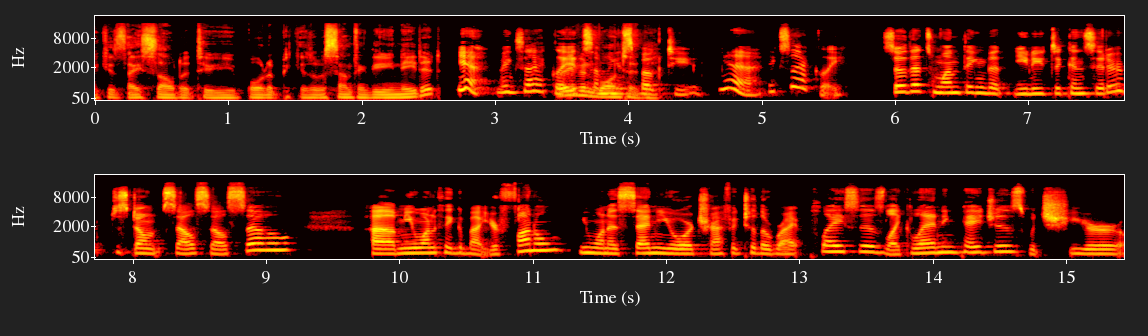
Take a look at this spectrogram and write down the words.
because they sold it to you. You bought it because it was something that you needed. Yeah, exactly. It's something wanted. that spoke to you. Yeah, exactly. So that's one thing that you need to consider. Just don't sell, sell, sell. Um, you want to think about your funnel. You want to send your traffic to the right places, like landing pages, which you're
